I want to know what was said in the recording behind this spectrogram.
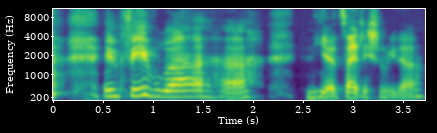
im Februar, äh, bin hier zeitlich schon wieder.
